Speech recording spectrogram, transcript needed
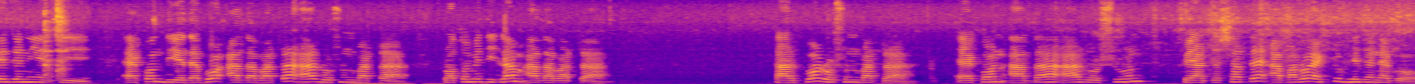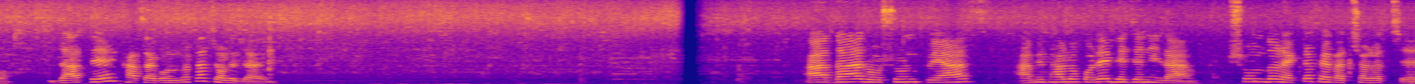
ভেজে নিয়েছি। এখন দিয়ে দেব আদা বাটা আর রসুন বাটা। প্রথমে দিলাম আদা বাটা। তারপর রসুন বাটা। এখন আদা আর রসুন পেঁয়াজের সাথে আবারও একটু ভেজে নেব, যাতে কাঁচা গন্ধটা চলে যায়। আদা, রসুন, পেঁয়াজ আমি ভালো করে ভেজে নিলাম। সুন্দর একটা ফেভার ছড়াচ্ছে।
